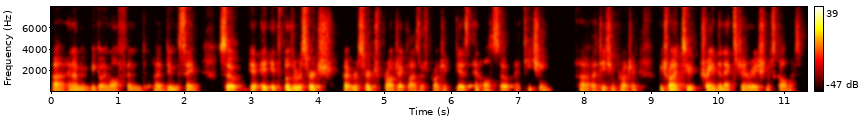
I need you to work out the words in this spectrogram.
Uh, and I'm going to be going off and uh, doing the same. So it, it's both a research a research project, Lazarus project is, and also a teaching uh, a teaching project. We try to train the next generation of scholars.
